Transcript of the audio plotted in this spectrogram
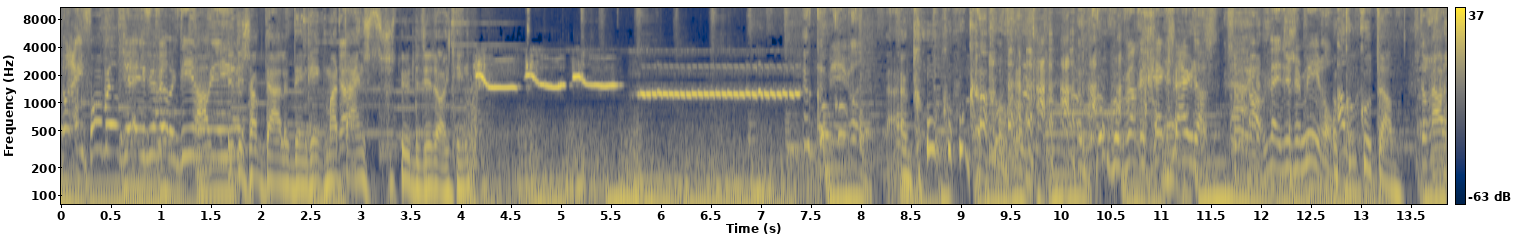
Nog één voorbeeldje even. Welk dier hoor Nou, je dit is ook duidelijk, denk ik. Martijn stuurde dit ooit in. Een merel. Een koekoek. Een koekoek, welke gek zei dat? Oh, nee, het is een merel. Een koekoek dan. Nou,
